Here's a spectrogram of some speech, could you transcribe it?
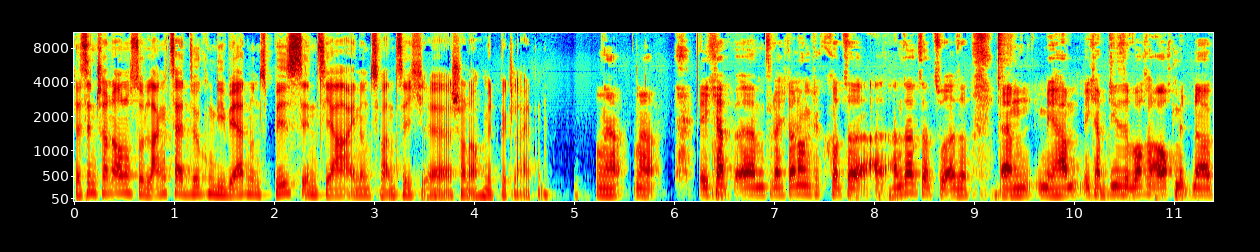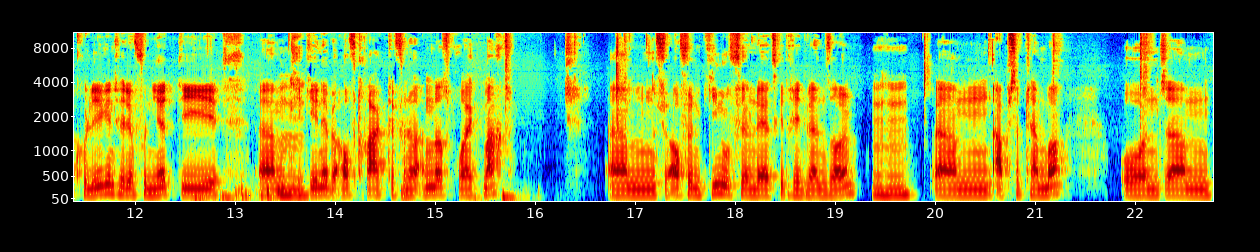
das sind schon auch noch so Langzeitwirkungen, die werden uns bis ins Jahr 21 äh, schon auch mitbegleiten. Ja, ja. Ich habe ähm, vielleicht auch noch einen kurzen Ansatz dazu. Also ähm, wir haben, ich habe diese Woche auch mit einer Kollegin telefoniert, die ähm, mhm. Hygienebeauftragte für ein anderes Projekt macht ähm, für, auch für einen Kinofilm, der jetzt gedreht werden soll, mhm. ähm, ab September. Und ähm,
